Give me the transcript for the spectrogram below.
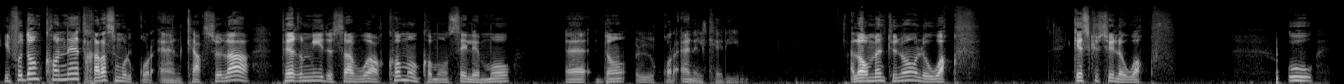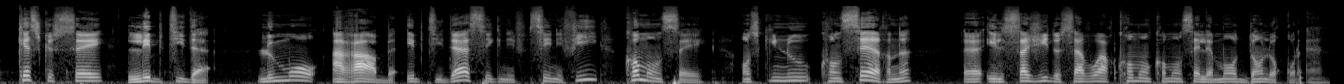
Il faut donc connaître Rasmul Qur'an, car cela permet de savoir comment commencer les mots euh, dans le Coran al-Karim. Alors maintenant, le waqf. Qu'est-ce que c'est le waqf? Ou qu'est-ce que c'est l'ibtida? Le mot arabe ibtida signifie commencer. En ce qui nous concerne, euh, il s'agit de savoir comment commencer les mots dans le Coran.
